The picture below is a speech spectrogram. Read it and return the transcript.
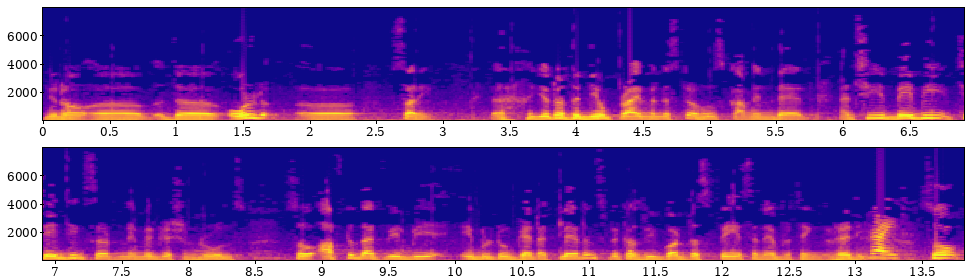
you know, uh, the old, uh, sorry, uh, you know, the new prime minister who's come in there, and she may be changing certain immigration rules. So after that, we'll be able to get a clearance because we've got the space and everything ready. Right. So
